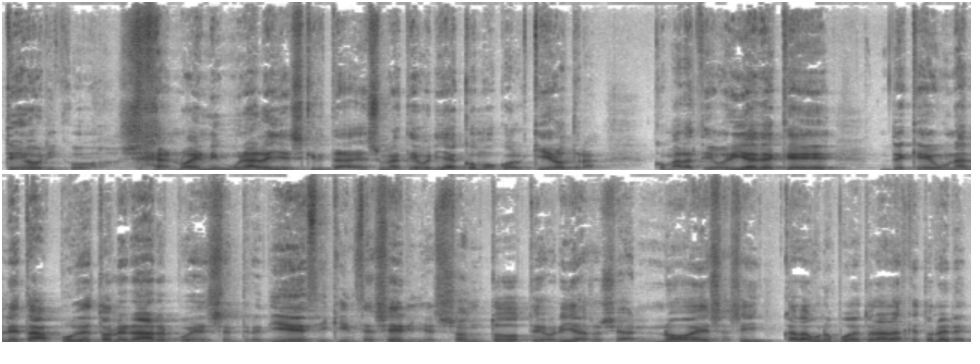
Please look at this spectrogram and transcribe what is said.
teórico. O sea, no hay ninguna ley escrita, es una teoría como cualquier otra. Como la teoría de que, de que un atleta puede tolerar pues, entre 10 y 15 series. Son todo teorías, o sea, no es así. Cada uno puede tolerar las que tolere.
